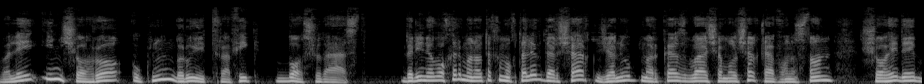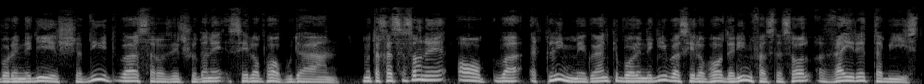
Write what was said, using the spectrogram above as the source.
ولی این شهرها اکنون بروی ترافیک باز شده است. در این اواخر مناطق مختلف در شرق، جنوب، مرکز و شمال شرق افغانستان شاهد بارندگی شدید و سرازیر شدن سیلاب ها بودند. متخصصان آب و اقلیم می‌گویند که بارندگی و سیلاب ها در این فصل سال غیر طبیعی است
